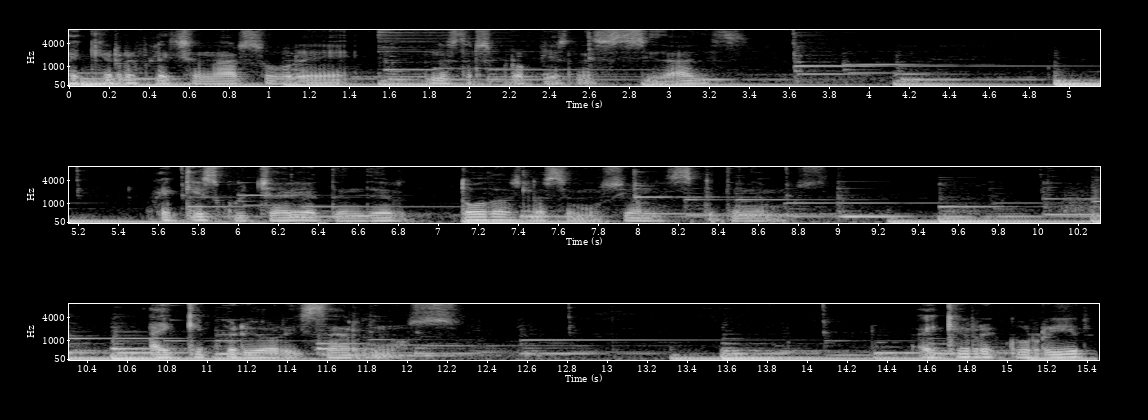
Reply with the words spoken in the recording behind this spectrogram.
Hay que reflexionar sobre nuestras propias necesidades hay que escuchar y atender todas las emociones que tenemos. Hay que priorizarnos. Hay que recurrir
